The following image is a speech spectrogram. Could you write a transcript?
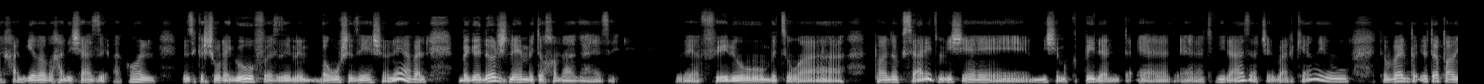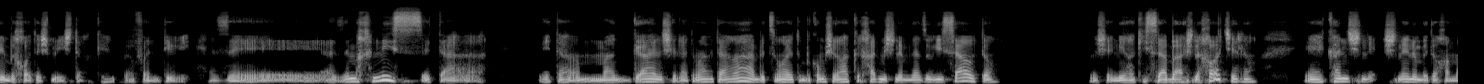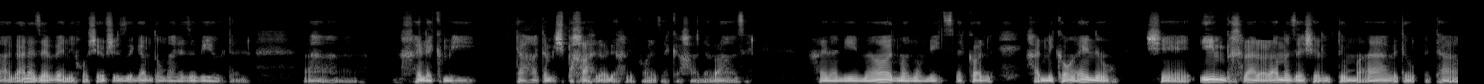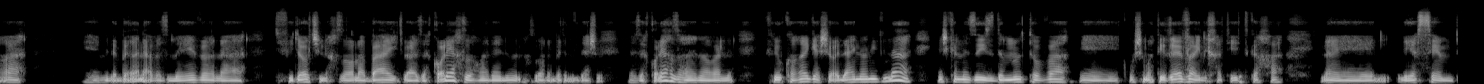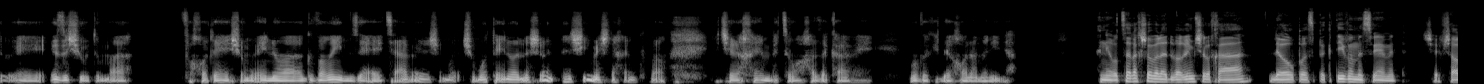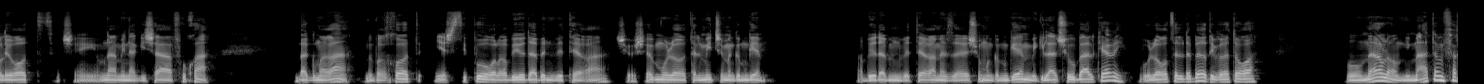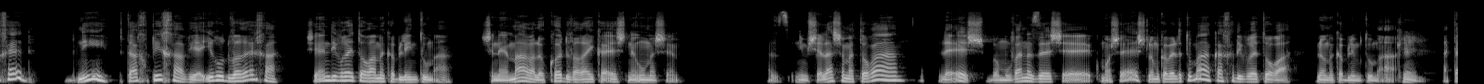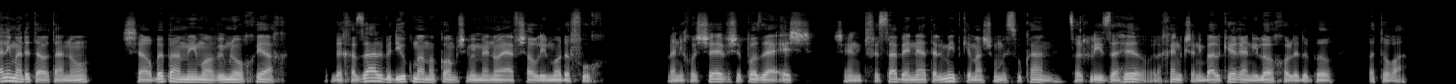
אחד גבר ואחד אישה זה הכל וזה קשור לגוף אז ברור שזה יהיה שונה אבל בגדול שניהם בתוך המעגל הזה. ואפילו בצורה פרדוקסלית מי, ש, מי שמקפיד על, על, על הטבילה הזאת של בעל קרי הוא טובל יותר פעמים בחודש מאשתו כן באופן טבעי. אז, אה, אז זה מכניס את, ה, את המעגל של הטומאה וטהרה בצורה יותר במקום שרק אחד משני בני הזוג יישא אותו ושני רק יישא בהשלכות שלו אה, כאן שני, שנינו בתוך המעגל הזה ואני חושב שזה גם תרומה לזוגיות חלק מ... טהרת המשפחה, לא יודע איך לקרוא לזה ככה הדבר הזה. לכן אני מאוד מאוד ממליץ לכל אחד מקוראינו, שאם בכלל העולם הזה של טומאה וטהרה אה, מדבר עליו, אז מעבר לתפילות שנחזור לבית ואז הכל יחזור אלינו, נחזור לבית המקדש ואז הכל יחזור אלינו, אבל אפילו כרגע שהוא עדיין לא נבנה, יש כאן איזו הזדמנות טובה, אה, כמו שאמרתי רבע הלכתית ככה, ליישם אה, איזושהי טומאה לפחות לשומעינו הגברים זה העצה ולשומעותינו הנשים יש לכם כבר את שלכם בצורה חזקה ומובהקת דרך עולם הנידה. אני רוצה לחשוב על הדברים שלך לאור פרספקטיבה מסוימת שאפשר לראות שהיא אמנם מן הגישה ההפוכה. בגמרא, בברכות, יש סיפור על רבי יהודה בן ותרא שיושב מולו תלמיד שמגמגם. רבי יהודה בן ותרא מזהה שהוא מגמגם בגלל שהוא בעל קרי והוא לא רוצה לדבר דברי תורה. והוא אומר לו ממה אתה מפחד? בני, פתח פיך ויעירו דבריך, שאין דברי תורה מקבלין טומאה, שנאמר הלא כל דברי כאש נאום השם. אז נמשלה שם התורה לאש, במובן הזה שכמו שאש לא מקבלת טומאה, ככה דברי תורה לא מקבלים טומאה. כן. אתה לימדת אותנו שהרבה פעמים אוהבים להוכיח בחז"ל בדיוק מהמקום שממנו היה אפשר ללמוד הפוך. ואני חושב שפה זה האש, שנתפסה בעיני התלמיד כמשהו מסוכן, צריך להיזהר, ולכן כשאני בעל קרי אני לא יכול לדבר בתורה.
